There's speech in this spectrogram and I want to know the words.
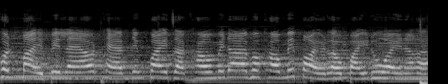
คนใหม่ไปแล้ว แถมยังไปจากเขาไม่ได้ เพราะเขาไม่ปล่อยเราไปด้วยนะคะ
